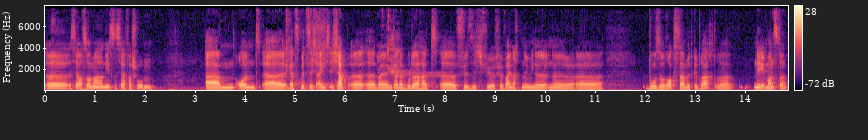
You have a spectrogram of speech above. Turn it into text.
äh, ist ja auf Sommer nächstes Jahr verschoben. Ähm, und äh, ganz witzig eigentlich, ich habe, äh, äh, mein kleiner Bruder hat äh, für sich für, für Weihnachten irgendwie eine, eine äh, Dose Rockstar mitgebracht oder nee, Monster.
